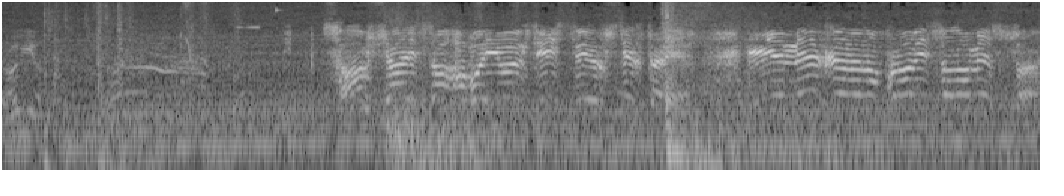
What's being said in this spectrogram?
кровью. Сообщается о боевых действиях в секторе. Немедленно направиться на место.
